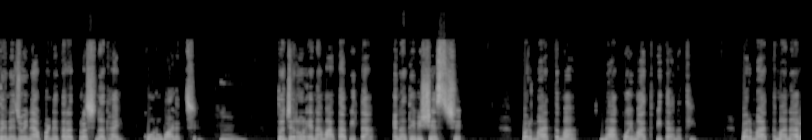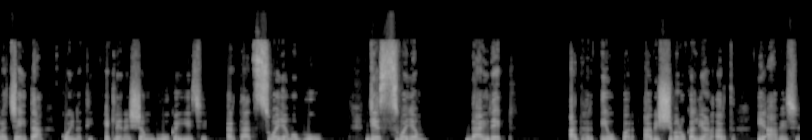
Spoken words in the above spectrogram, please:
તો એને જોઈને આપણને તરત પ્રશ્ન થાય કોનું બાળક છે? તો જરૂર એના માતા પિતા એનાથી વિશેષ છે. પરમાત્મા ના કોઈ માતા પિતા નથી. પરમાત્માના રચયિતા કોઈ નથી. એટલે એને શંભુ કહીએ છીએ. અર્થાત સ્વયંભૂ જે સ્વયં ડાયરેક્ટ આ ધરતી ઉપર, આ વિશ્વનું કલ્યાણ અર્થ એ આવે છે.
